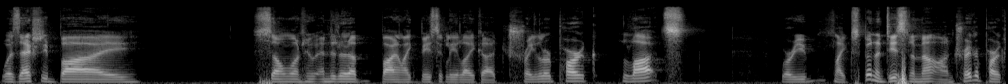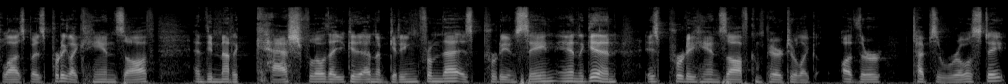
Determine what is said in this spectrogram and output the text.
was actually by someone who ended up buying like basically like a trailer park lots where you like spend a decent amount on trailer park lots, but it's pretty like hands off, and the amount of cash flow that you could end up getting from that is pretty insane. And again, is pretty hands off compared to like other types of real estate.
